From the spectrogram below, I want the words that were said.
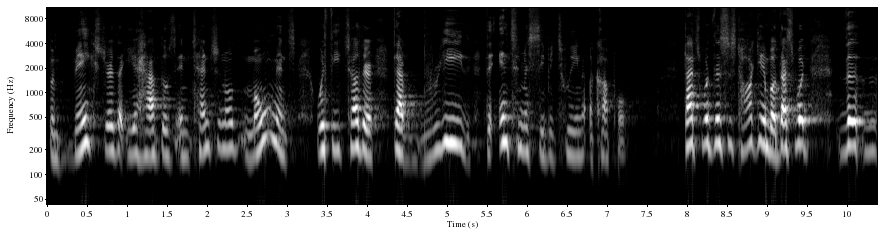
but make sure that you have those intentional moments with each other that breed the intimacy between a couple. That's what this is talking about. That's what the,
